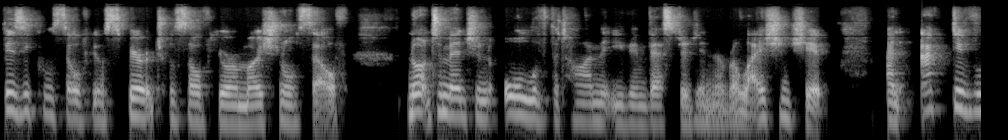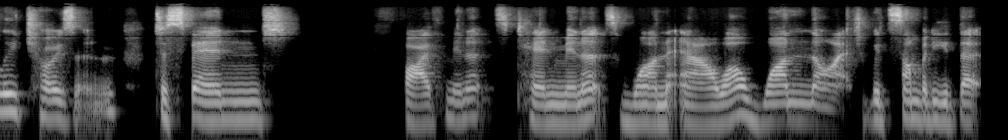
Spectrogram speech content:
physical self, your spiritual self, your emotional self not to mention all of the time that you've invested in the relationship and actively chosen to spend five minutes, 10 minutes, one hour, one night with somebody that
